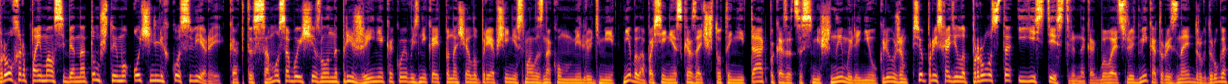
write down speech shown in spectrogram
Прохор поймал себя на том, что ему очень легко с Верой. Как-то само собой исчезло напряжение, какое возникает поначалу при общении с малознакомыми людьми. Не было опасения сказать что-то не так, показаться смешным или неуклюжим. Все происходило просто и естественно, как бывает с людьми, которые знают друг друга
